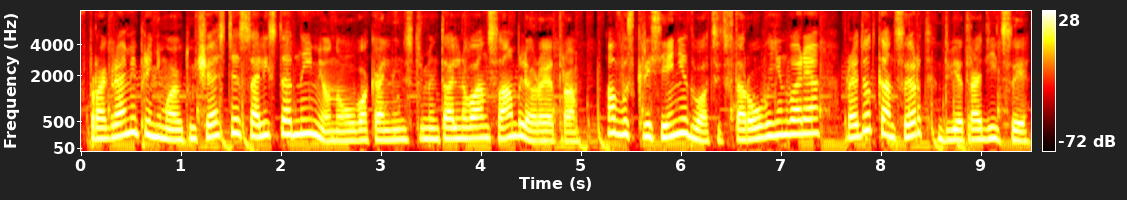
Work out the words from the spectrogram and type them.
В программе принимают участие солисты одноименного вокально-инструментального ансамбля «Ретро». А в воскресенье, 22 января, пройдет концерт «Две традиции».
